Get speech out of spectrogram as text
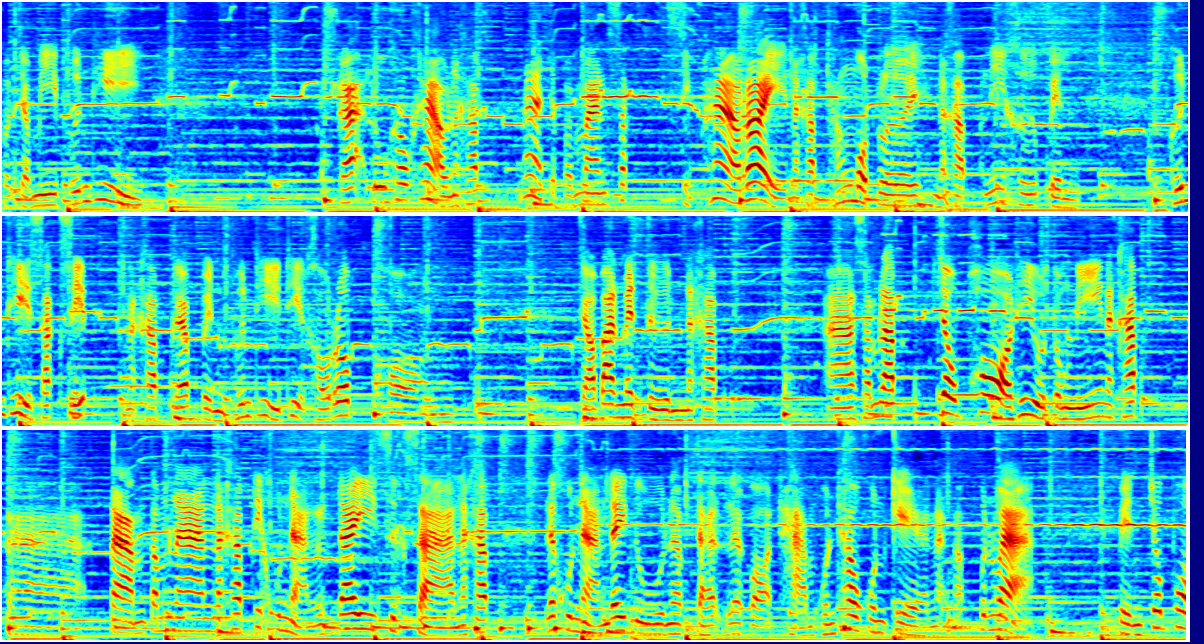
ก็จะมีพื้นที่กะดูคร่าวๆนะครับ น่าจะประมาณสัก 15 ไร่นะครับ ทั้งหมดเลยนะครับ นี่คือเป็นพื้นที่ศักดิ์สิทธิ์นะครับ และเป็นพื้นที่ที่เคารพของชาวบ้านแม่ตื่นนะครับสำหรับเจ้าพ่อที่อยู่ตรงนี้นะครับ ตามตำนานนะครับที่คุณหนานได้ศึกษานะครับ และคุณหนานได้ดูนะครับแต่แล้วก็ถามคนเฒ่าคนแก่นะครับ เพื่อนว่าเป็นเจ้าพ่อ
